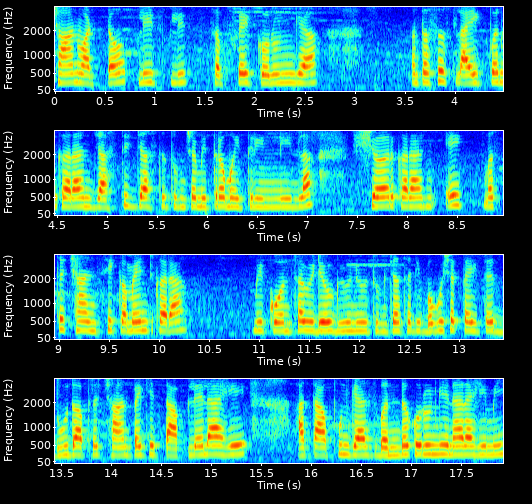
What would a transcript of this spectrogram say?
छान वाटतं. प्लीज प्लीज सबस्क्राईब करून घ्या. आणि तसंच लाईक पण करा आणि जास्तीत जास्त तुमच्या मित्रमैत्रिणींना शेअर करा आणि एक मस्त छानशी कमेंट करा. मी कोणचा व्हिडिओ घेऊन येऊ तुमच्यासाठी? बघू शकता इथं दूध आपलं छानपैकी तापलेलं आहे. आता आपण गॅस बंद करून घेणार आहे मी.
